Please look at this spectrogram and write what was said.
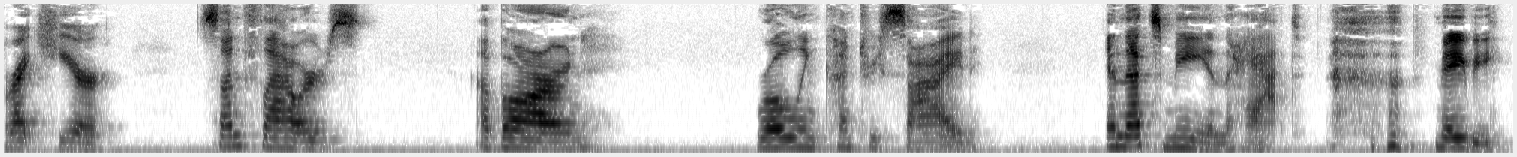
Right here, sunflowers, a barn, rolling countryside, and that's me in the hat, maybe.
